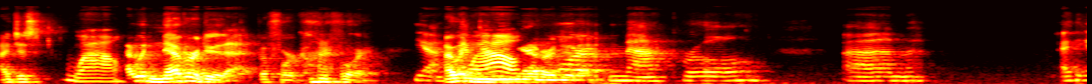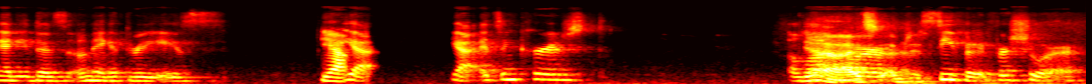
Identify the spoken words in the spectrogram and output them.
i just Wow. i would never do that before carnivore Yeah. I would Wow. never do more that. mackerel. Um, I think I need those omega threes. Yeah. Yeah. Yeah. It's encouraged a lot Yeah, more I'm just- seafood for sure.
